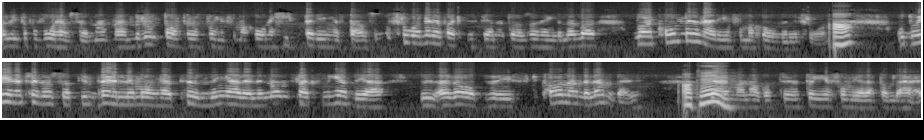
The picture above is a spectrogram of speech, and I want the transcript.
eller inte på vår hemsida, men, men runt om för att få information. Jag hittade ingenstans. Och frågade faktiskt en av dem som ringde, men var, var kommer den här informationen ifrån? Ja, Och då är det tydligen så att det är väldigt många tidningar eller någon slags media i arabisktalande länder Okej. Där man har gått ut och informerat om det här.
